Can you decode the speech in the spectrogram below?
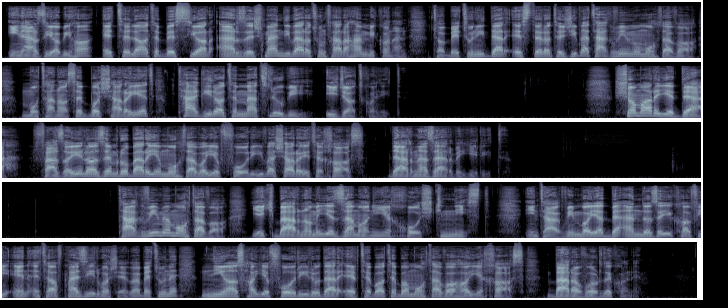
این ارزیابی ها اطلاعات بسیار ارزشمندی براتون فراهم می‌کنن تا بتونید در استراتژی و تقویم محتوا متناسب با شرایط تغییرات مطلوبی ایجاد کنید. شماره ده فضای لازم رو برای محتوای فوری و شرایط خاص در نظر بگیرید. تقویم محتوا یک برنامه زمانی خشک نیست. این تقویم باید به اندازه کافی انعطاف پذیر باشه و بتونه نیازهای فوری رو در ارتباط با محتواهای خاص برآورده کنه.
